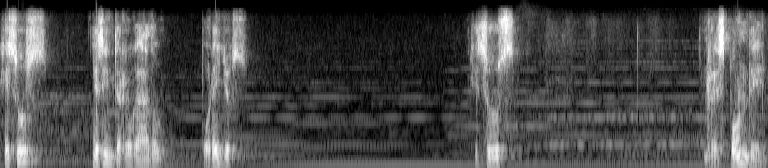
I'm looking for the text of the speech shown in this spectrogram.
Jesús es interrogado por ellos. Jesús responde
